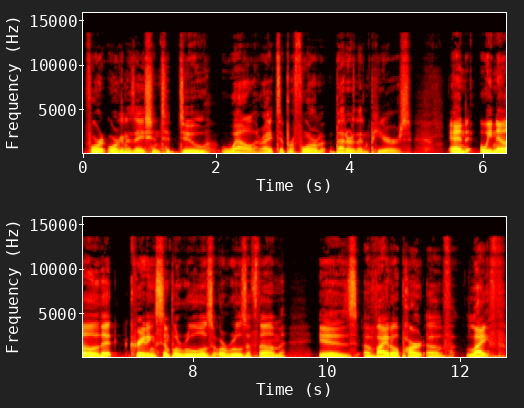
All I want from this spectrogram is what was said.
for an organization to do well right to perform better than peers and we know that creating simple rules or rules of thumb is a vital part of life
